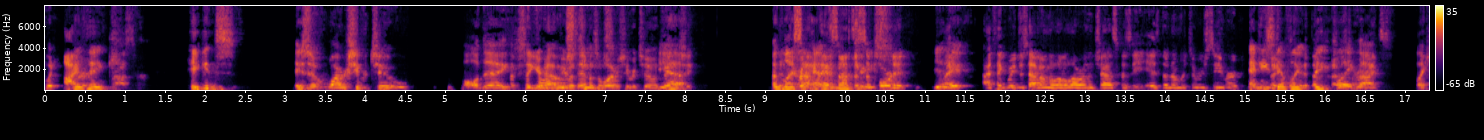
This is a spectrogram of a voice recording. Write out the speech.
But I think roster. Higgins is a wide receiver too all day. So you're happy with him as a wide receiver too? Yeah. Unless I have enough to support it. Yeah, Like, I think we just have him a little lower than Chaz because he is the number two receiver. and he's Like, definitely a look at those big play guy. right? Like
